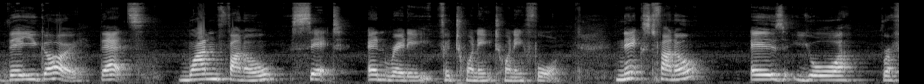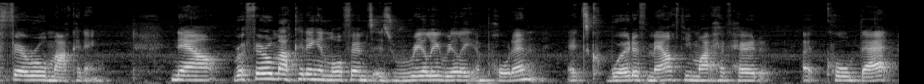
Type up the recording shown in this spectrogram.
there you go. That's one funnel set and ready for 2024. Next funnel is your referral marketing. Now, referral marketing in law firms is really, really important. It's word of mouth. You might have heard it called that,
